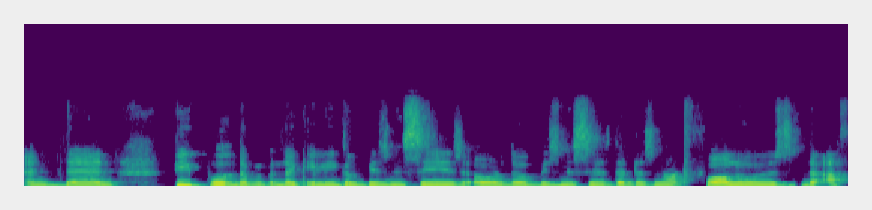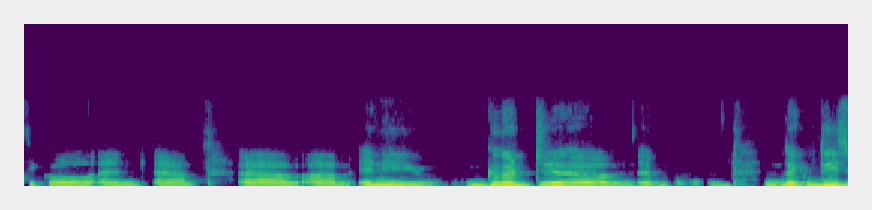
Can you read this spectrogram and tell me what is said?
And then people the like illegal businesses or the businesses that does not follows the ethical and uh, uh, um, any good uh, like these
